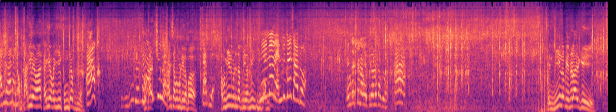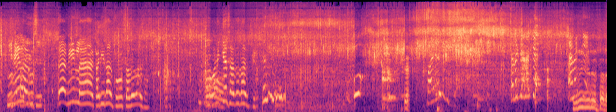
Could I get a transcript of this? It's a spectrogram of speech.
அப்ப கறியில கையை வை கும்பிட்டு அப்ப சாப்பிட முடியலப்பா அப்ப மீன் மட்டும் சாப்பிடுறியா மீன். மீன் ரெண்டுமே சாப்பிடுவோம் எங்க நாங்கள் எப்படி சாப்பிடுவோம் அப்படி மீன் அப்படி என்னடா இருக்கு மீன்ல இருக்கு ஏ மீன்ல கறி தான் இருக்கும் சதை தான் இருக்கும் உனக்கே சதை தான் இருக்கு இரு தர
